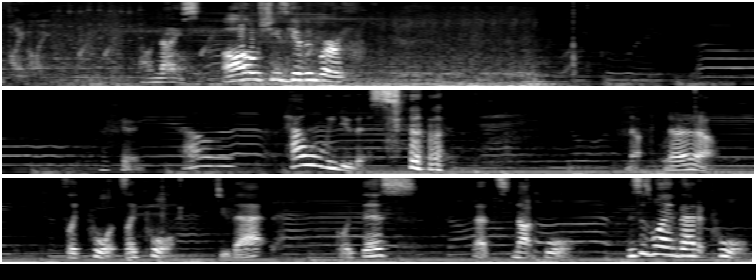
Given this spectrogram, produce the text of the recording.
Finally. Oh, nice. Oh, she's given birth. Okay. How how will we do this? no, no, no. It's like pool. It's like pool. Do that. Go like this. That's not pool. This is why I'm bad at pool.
